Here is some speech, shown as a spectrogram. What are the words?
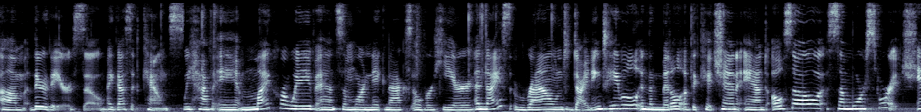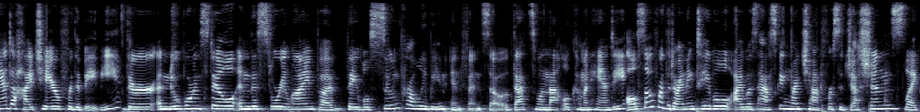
um, they're there, so I guess it counts. We have a microwave and some more knickknacks over here. A nice round dining table in the middle of the kitchen and also some more storage and a high chair for the baby. They're a newborn still in this storyline, but they will soon probably be an infant. So that's when that will come in handy. Also for the dining table, I was asking my chat for suggestions, like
